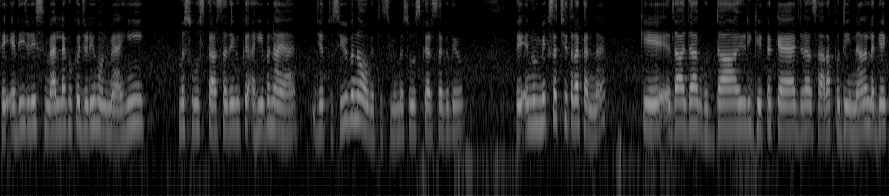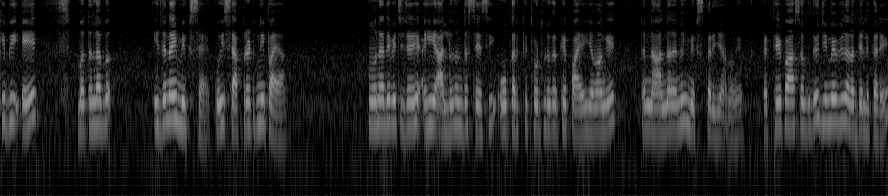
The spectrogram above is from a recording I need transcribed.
ਤੇ ਇਹਦੀ ਜਿਹੜੀ ਸਮੈਲ ਹੈ, ਕਿਉਂਕਿ ਜਿਹੜੀ ਹੁਣ ਮੈਂ ਹੀ ਮਹਿਸੂਸ ਕਰ ਸਕਦੀ ਕਿਉਂਕਿ ਅਹੀਂ ਬਣਾਇਆ ਹੈ। ਜੇ ਤੁਸੀਂ ਵੀ ਬਣਾਓਗੇ, ਤੁਸੀਂ ਵੀ ਮਹਿਸੂਸ ਕਰ ਸਕਦੇ ਹੋ। ਤੇ ਇਹਨੂੰ ਮਿਕਸ ਅੱਛੀ ਤਰ੍ਹਾਂ ਕਰਨਾ ਹੈ ਕਿ ਇਹਦਾ ਜਿਹੜਾ ਗੁੱਦਾ, ਜਿਹੜੀ ਗਿਟਕ ਹੈ, ਜਿਹੜਾ ਸਾਰਾ ਪੁਦੀਨਾ ਨਾ ਲੱਗੇ ਕਿ ਵੀ ਇਹ ਮਤਲਬ ਇਹਦੇ ਨਾਲ ਹੀ ਮਿਕਸ ਹੈ, ਕੋਈ ਸੈਪਰੇਟ ਨਹੀਂ ਪਾਇਆ। ਹੁਣ ਇਹਦੇ ਵਿੱਚ ਜਿਹੜੇ ਅਸੀਂ ਆਲੂ ਤੁਹਾਨੂੰ ਦੱਸੇ ਸੀ, ਉਹ ਕਰਕੇ, ਥੋੜ੍ਹੇ ਥੋੜ੍ਹੇ ਕਰਕੇ ਪਾਏ ਜਾਵਾਂਗੇ ਤੇ ਨਾਲ ਨਾਲ ਇਹਨੂੰ ਮਿਕਸ ਕਰੀ ਜਾਵਾਂਗੇ। ਇਕੱਠੇ ਪਾ ਸਕਦੇ ਹੋ, ਜਿਵੇਂ ਵੀ ਤੁਹਾਡਾ ਦਿਲ ਕਰੇ,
